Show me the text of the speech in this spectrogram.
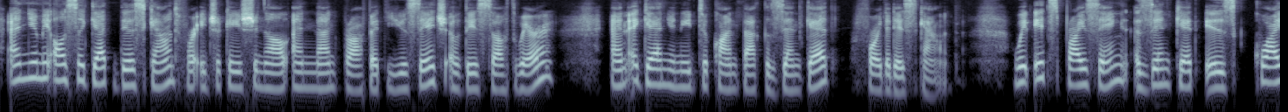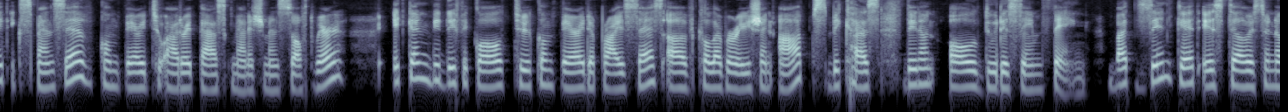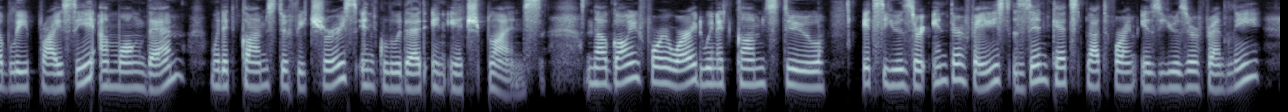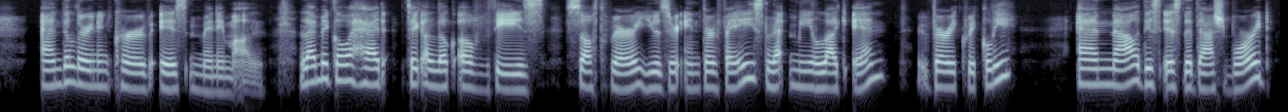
And you may also get discount for educational and nonprofit usage of this software. And again, you need to contact ZenKit for the discount. With its pricing, ZenKit is quite expensive compared to other task management software. It can be difficult to compare the prices of collaboration apps because they don't all do the same thing but ZenKit is still reasonably pricey among them when it comes to features included in each plans. Now going forward, when it comes to its user interface, ZenKit's platform is user-friendly and the learning curve is minimal. Let me go ahead take a look of these software user interface. Let me log in very quickly. And now this is the dashboard.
